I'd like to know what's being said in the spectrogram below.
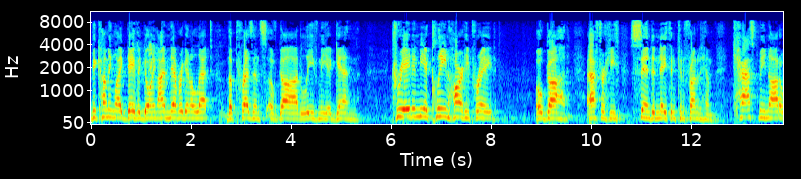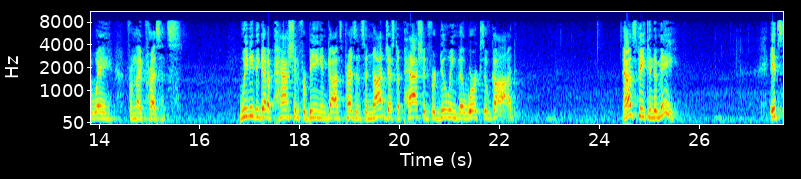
becoming like David going, I'm never going to let the presence of God leave me again. Create in me a clean heart, he prayed. Oh God, after he sinned and Nathan confronted him. Cast me not away from thy presence. We need to get a passion for being in God's presence and not just a passion for doing the works of God. Now I'm speaking to me. It's,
